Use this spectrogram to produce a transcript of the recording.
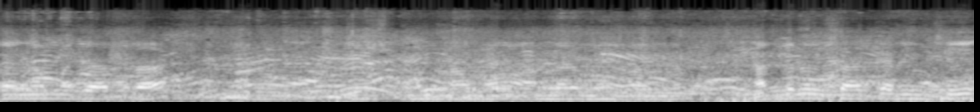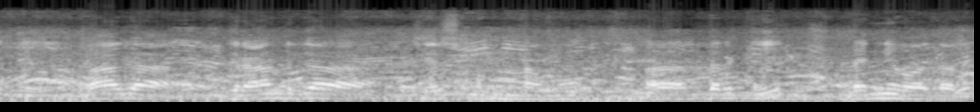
గంగమ్మ జాతర మేము చేసుకుంటున్నాము. అందరూ మేము అందరూ సహకరించి బాగా గ్రాండ్గా చేసుకుంటున్నాము. అందరికీ ధన్యవాదాలు.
